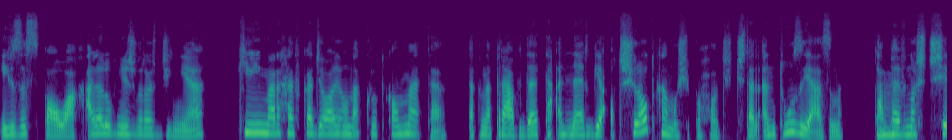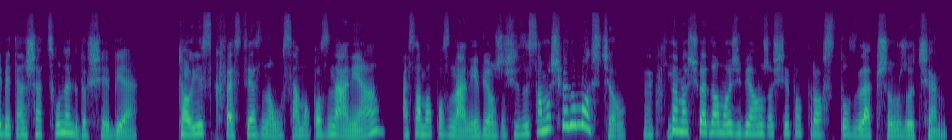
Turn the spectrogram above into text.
i w zespołach, ale również w rodzinie, kij i marchewka działają na krótką metę. Tak naprawdę ta energia od środka musi pochodzić, ten entuzjazm, ta hmm. pewność siebie, ten szacunek do siebie. To jest kwestia znowu samopoznania a samopoznanie wiąże się ze samoświadomością. Tak Samoświadomość wiąże się po prostu z lepszym życiem.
